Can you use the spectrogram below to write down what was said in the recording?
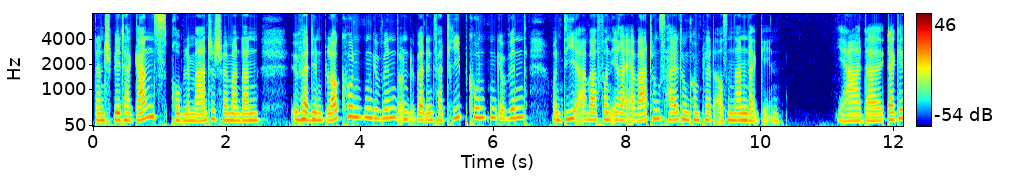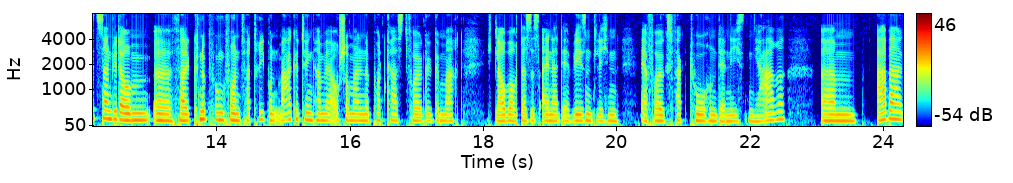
dann später ganz problematisch, wenn man dann über den Blogkunden gewinnt und über den Vertrieb Kunden gewinnt und die aber von ihrer Erwartungshaltung komplett auseinandergehen. Ja, da, da geht es dann wieder um äh, Verknüpfung von Vertrieb und Marketing. Haben wir auch schon mal eine Podcast-Folge gemacht. Ich glaube auch, das ist einer der wesentlichen Erfolgsfaktoren der nächsten Jahre. Ähm, aber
